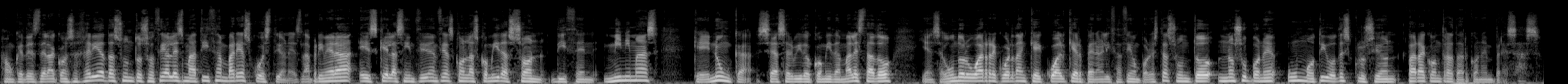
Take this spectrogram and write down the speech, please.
aunque desde la Consejería de Asuntos Sociales matizan varias cuestiones. La primera es que las incidencias con las comidas son, dicen, mínimas, que nunca se ha servido comida en mal estado y en segundo lugar recuerdan que cualquier penalización por este asunto no supone un motivo de exclusión para contratar con empresas.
